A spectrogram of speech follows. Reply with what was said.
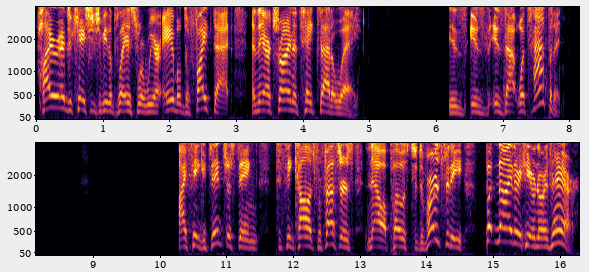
Higher education should be the place where we are able to fight that, and they are trying to take that away. Is is is that what's happening? I think it's interesting to see college professors now opposed to diversity, but neither here nor there.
